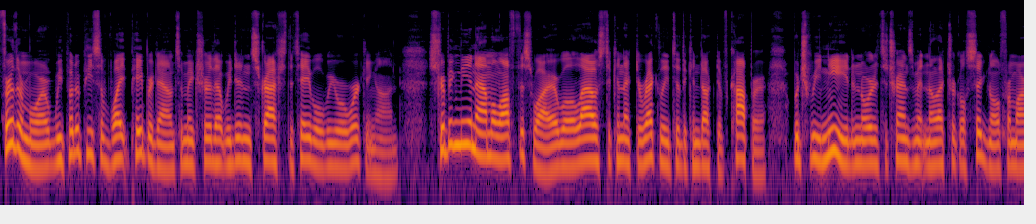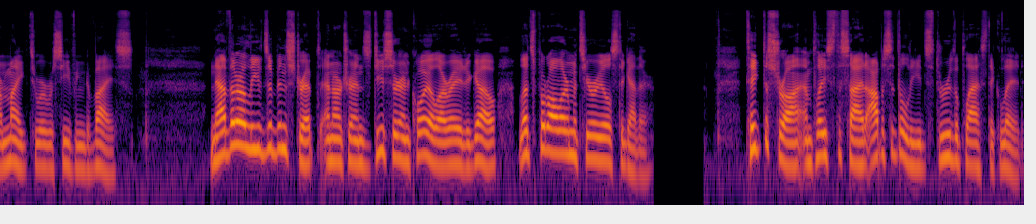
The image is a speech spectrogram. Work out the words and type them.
Furthermore, we put a piece of white paper down to make sure that we didn't scratch the table we were working on. Stripping the enamel off this wire will allow us to connect directly to the conductive copper, which we need in order to transmit an electrical signal from our mic to a receiving device. Now that our leads have been stripped and our transducer and coil are ready to go, let's put all our materials together. Take the straw and place the side opposite the leads through the plastic lid.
